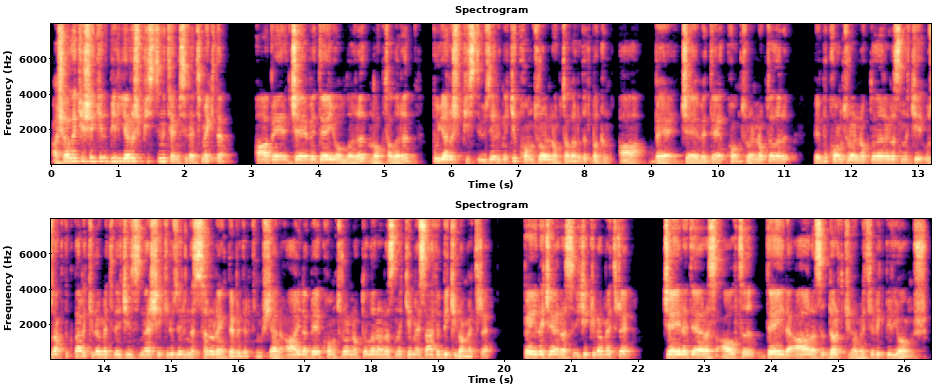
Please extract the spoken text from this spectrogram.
Aşağıdaki şekil bir yarış pistini temsil etmekte. A, B, C ve D yolları noktaları bu yarış pisti üzerindeki kontrol noktalarıdır. Bakın A, B, C ve D kontrol noktaları. Ve bu kontrol noktaları arasındaki uzaklıklar kilometre cinsinden şekil üzerinde sarı renkle belirtilmiş. Yani A ile B kontrol noktaları arasındaki mesafe 1 kilometre. B ile C arası 2 kilometre. C ile D arası 6, D ile A arası 4 kilometrelik bir yolmuş.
